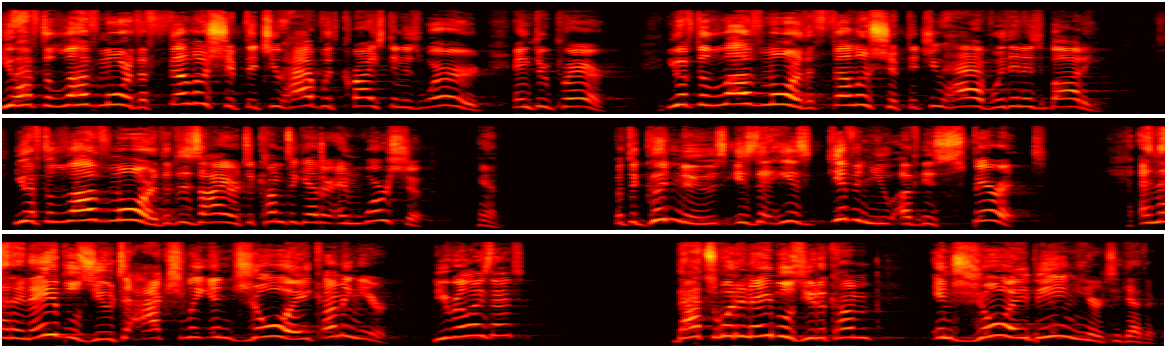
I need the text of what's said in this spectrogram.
You have to love more the fellowship that you have with Christ in His Word and through prayer. You have to love more the fellowship that you have within His body. You have to love more the desire to come together and worship. But the good news is that He has given you of His Spirit, and that enables you to actually enjoy coming here. Do you realize that? That's what enables you to come enjoy being here together.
